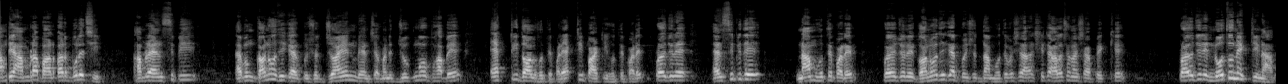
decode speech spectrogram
আমরা আমরা বারবার বলেছি, আমরা এনসিপি এবং গণ অধিকার পরিষদ জয়েন্ট ভেঞ্চার মানে যুগ্মভাবে একটি দল হতে পারে, একটি পার্টি হতে পারে। প্রয়োজনে এনসিপিতে নাম হতে পারে, প্রয়োজনে গণ অধিকার পরিষদ নাম হতে পারে, সেটা আলোচনা সাপেক্ষে প্রয়োজনে নতুন একটি নাম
